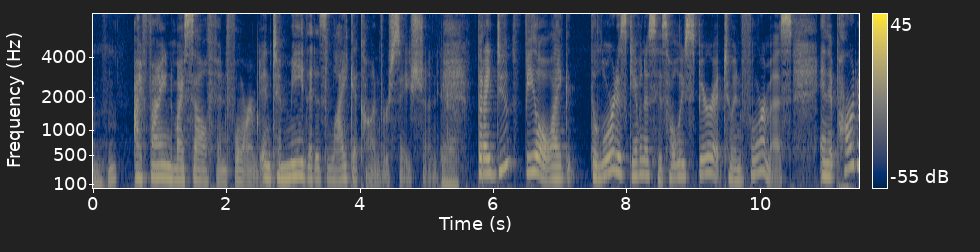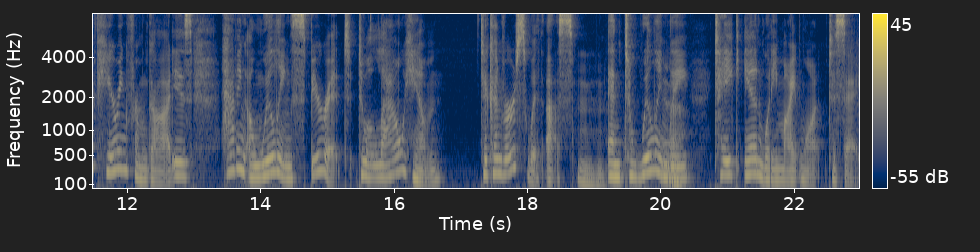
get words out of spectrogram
Mm-hmm. I find myself informed. And to me, that is like a conversation. Yeah. But I do feel like the Lord has given us His Holy Spirit to inform us, and that part of hearing from God is having a willing spirit to allow Him to converse with us mm-hmm. and to willingly yeah. take in what He might want to say.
